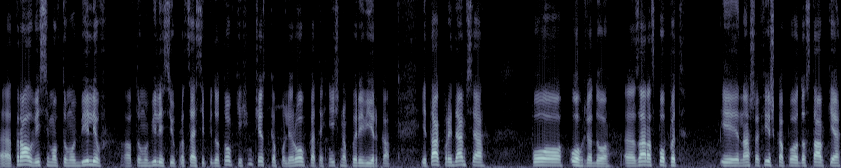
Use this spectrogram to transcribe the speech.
е, трал, 8 автомобілів. Автомобілі всі в процесі підготовки, хімчистка, поліровка, технічна перевірка. І так пройдемося по огляду. Е, Зараз попит і наша фішка по доставці е,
